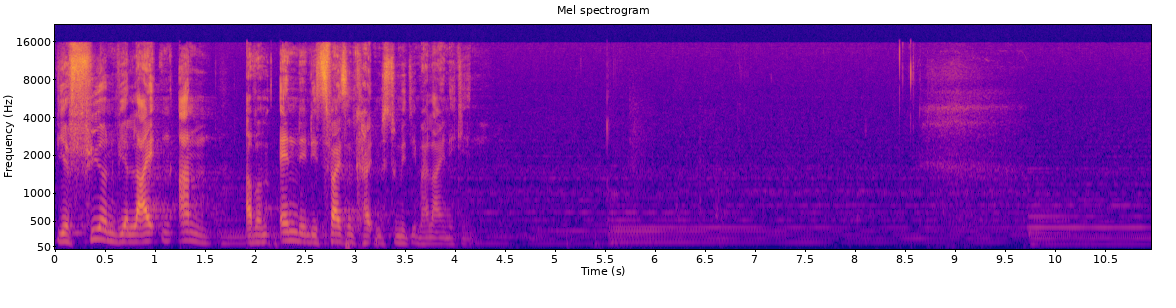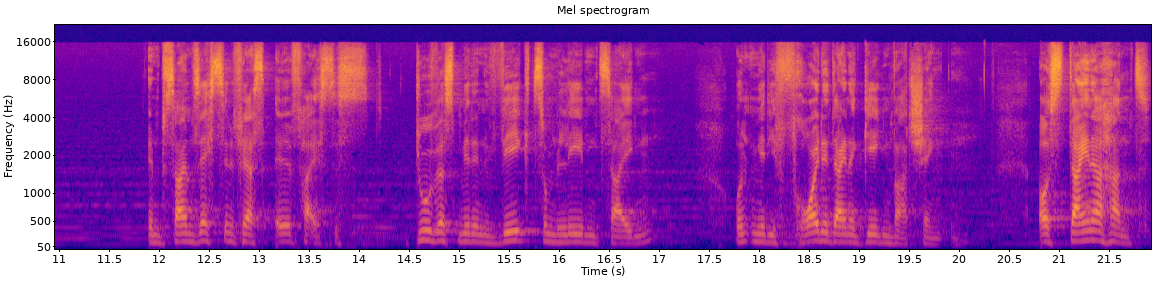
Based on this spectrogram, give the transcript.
Wir führen, wir leiten an, aber am Ende in die Zweisamkeit musst du mit ihm alleine gehen. In Psalm 16, Vers 11 heißt es, du wirst mir den Weg zum Leben zeigen und mir die Freude deiner Gegenwart schenken. Aus deiner Hand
